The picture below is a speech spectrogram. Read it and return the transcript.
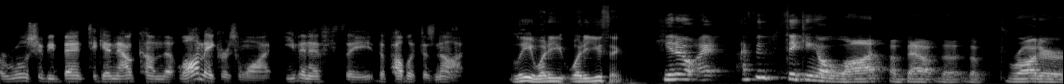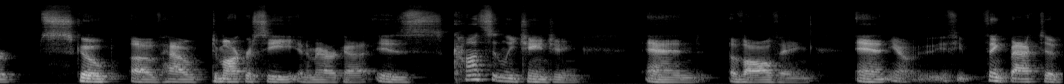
or rules should be bent to get an outcome that lawmakers want, even if the, the public does not. Lee, what do you what do you think? You know, I, I've been thinking a lot about the, the broader scope of how democracy in America is constantly changing and evolving. And, you know, if you think back to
